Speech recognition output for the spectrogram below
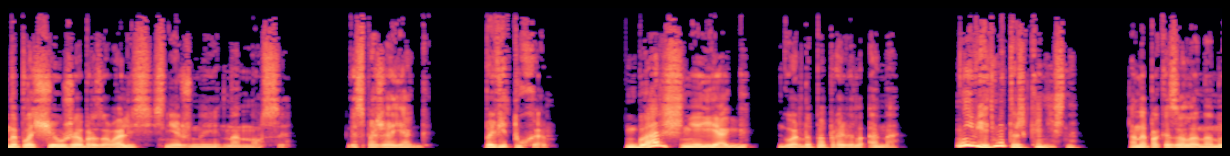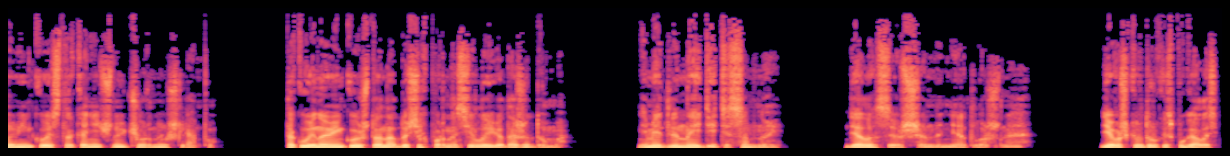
На плаще уже образовались снежные наносы. Госпожа Яг, повитуха. — Барышня Яг, — гордо поправила она. — Не ведьма тоже, конечно. Она показала на новенькую остроконечную черную шляпу. Такую новенькую, что она до сих пор носила ее даже дома. Немедленно идите со мной. Дело совершенно неотложное. Девушка вдруг испугалась.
